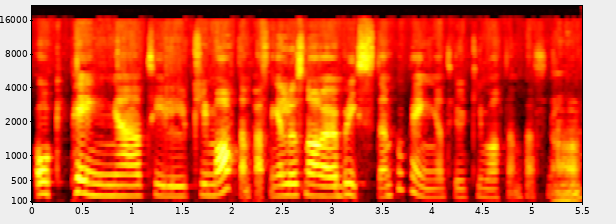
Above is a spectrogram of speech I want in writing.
Och pengar till klimatanpassning, eller snarare bristen på pengar till klimatanpassning. Ja.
